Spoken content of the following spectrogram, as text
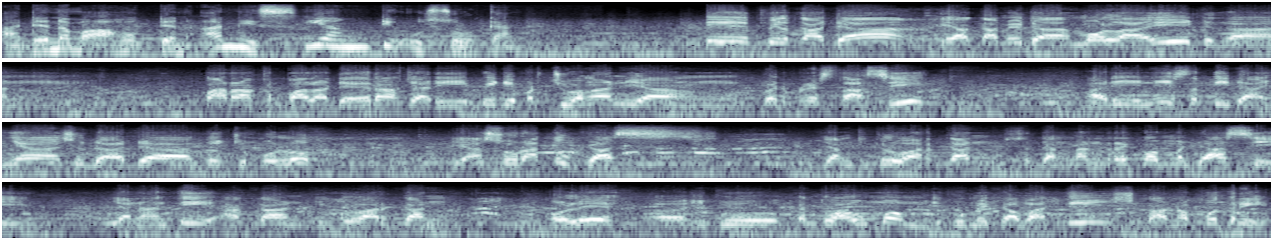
ada nama Ahok dan Anies yang diusulkan. Di pilkada ya kami sudah mulai dengan para kepala daerah dari PD Perjuangan yang berprestasi. Hari ini setidaknya sudah ada 70 ya surat tugas yang dikeluarkan, sedangkan rekomendasi yang nanti akan dikeluarkan oleh uh, Ibu Ketua Umum, Ibu Megawati Soekarno Putri.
